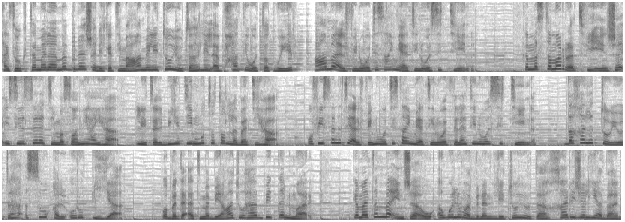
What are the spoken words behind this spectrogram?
حيث اكتمل مبنى شركة معامل تويوتا للأبحاث والتطوير عام 1960 كما استمرت في إنشاء سلسلة مصانعها لتلبية متطلباتها وفي سنة 1963 دخلت تويوتا السوق الأوروبية وبدأت مبيعاتها بالدنمارك. كما تم إنشاء أول مبنى لتويوتا خارج اليابان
